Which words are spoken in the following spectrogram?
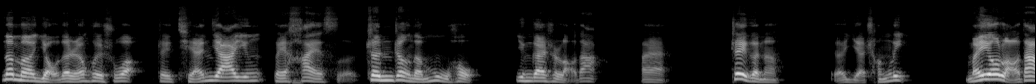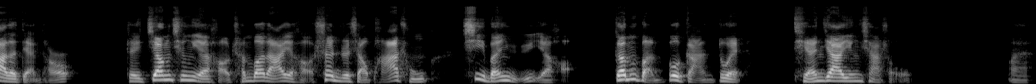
那么，有的人会说，这田家英被害死，真正的幕后应该是老大。哎，这个呢，呃，也成立。没有老大的点头，这江青也好，陈伯达也好，甚至小爬虫戚本禹也好，根本不敢对田家英下手。哎，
